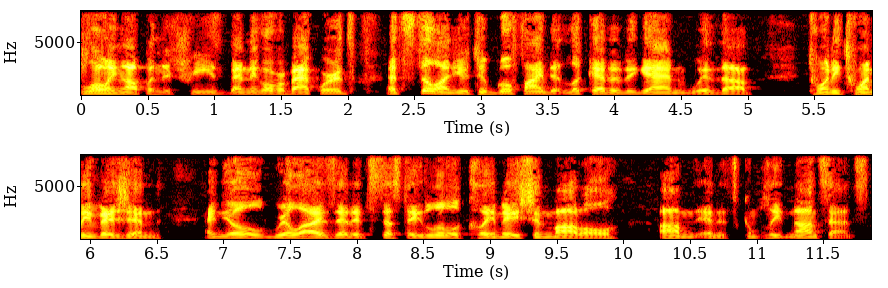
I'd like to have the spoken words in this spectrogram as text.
blowing up and the trees bending over backwards? That's still on youtube. Go find it. Look at it again with uh 2020 vision and you'll realize that it's just a little claymation model um, and it's complete nonsense.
